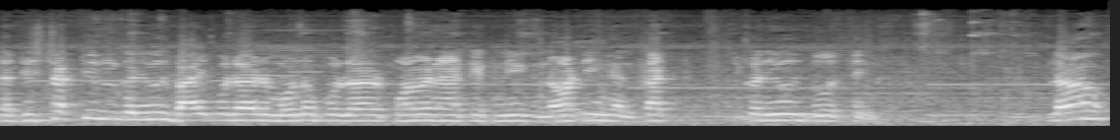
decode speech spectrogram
The destructive you can use bipolar, monopolar, Pomeranian technique, knotting and cut. You can use those things. Now,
